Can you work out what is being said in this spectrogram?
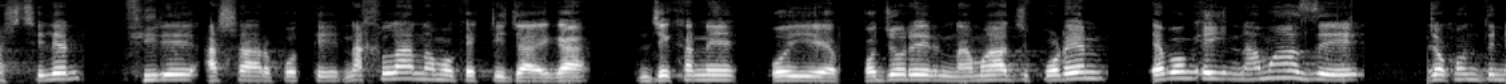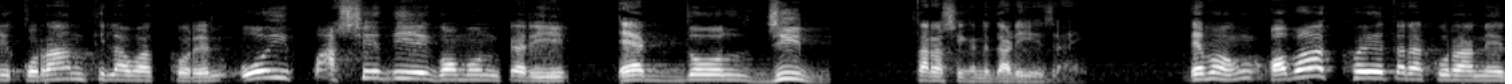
আসছিলেন, ফিরে আসার পথে নাখলা নামক একটি জায়গা যেখানে ওই ফজরের নামাজ পড়েন এবং এই নামাজে যখন তিনি কোরআন তিলাওয়াত করেন, ওই পাশে দিয়ে গমনকারী একদল জিন তারা সেখানে দাঁড়িয়ে যায় এবং অবাক হয়ে তারা কোরআনের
